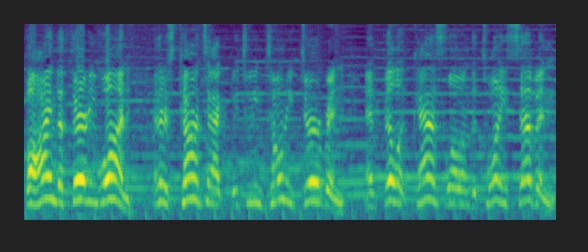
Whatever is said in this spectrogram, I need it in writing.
behind the 31. And there's contact between Tony Durbin and Philip Caslow in the 27.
